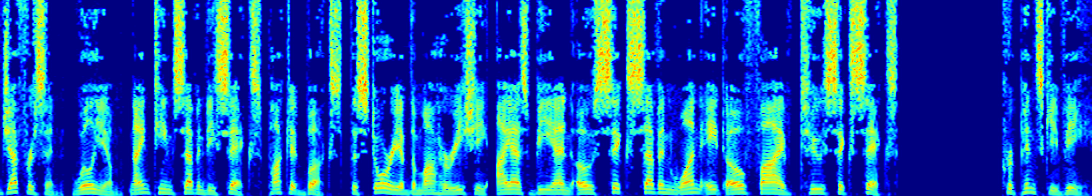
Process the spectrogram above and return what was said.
Jefferson, William 1976 Pocket Books, The Story of the Maharishi, ISBN 0671805266 Kropinski v.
